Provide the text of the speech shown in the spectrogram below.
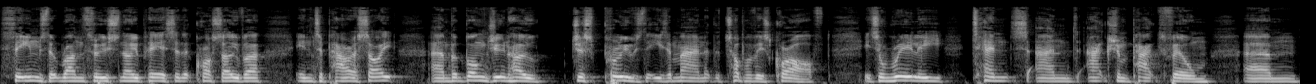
themes that run through Snowpiercer that cross over into Parasite, um, but Bong Joon Ho just proves that he's a man at the top of his craft. It's a really tense and action packed film. Um,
